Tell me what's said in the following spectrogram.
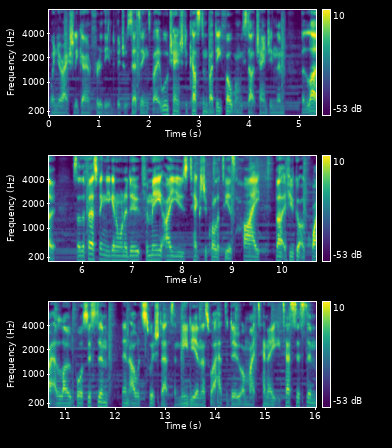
when you're actually going through the individual settings, but it will change to custom by default when we start changing them below. So the first thing you're going to want to do, for me I use texture quality as high, but if you've got a quite a low poor system, then I would switch that to medium. That's what I had to do on my 1080 test system,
